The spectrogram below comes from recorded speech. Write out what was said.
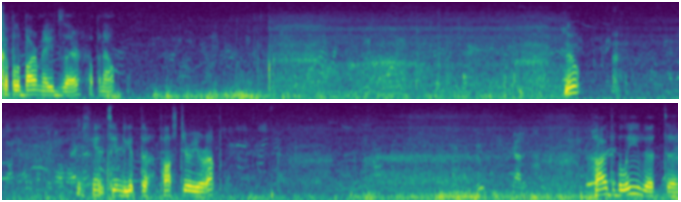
couple of barmaids there helping out. No. Just can't seem to get the posterior up. Hard to believe that uh,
